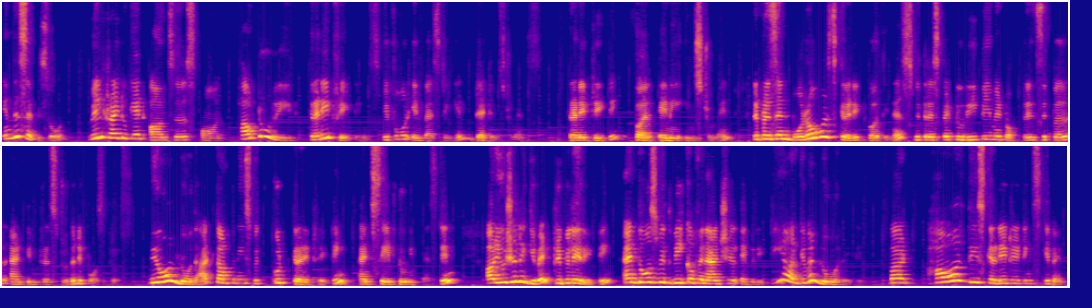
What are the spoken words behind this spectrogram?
In this episode, we'll try to get answers on how to read credit ratings before investing in debt instruments. Credit rating for any instrument represent borrower's credit worthiness with respect to repayment of principal and interest to the depositors. We all know that companies with good credit rating and safe to invest in are usually given AAA rating and those with weaker financial ability are given lower rating. But how are these credit ratings given?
